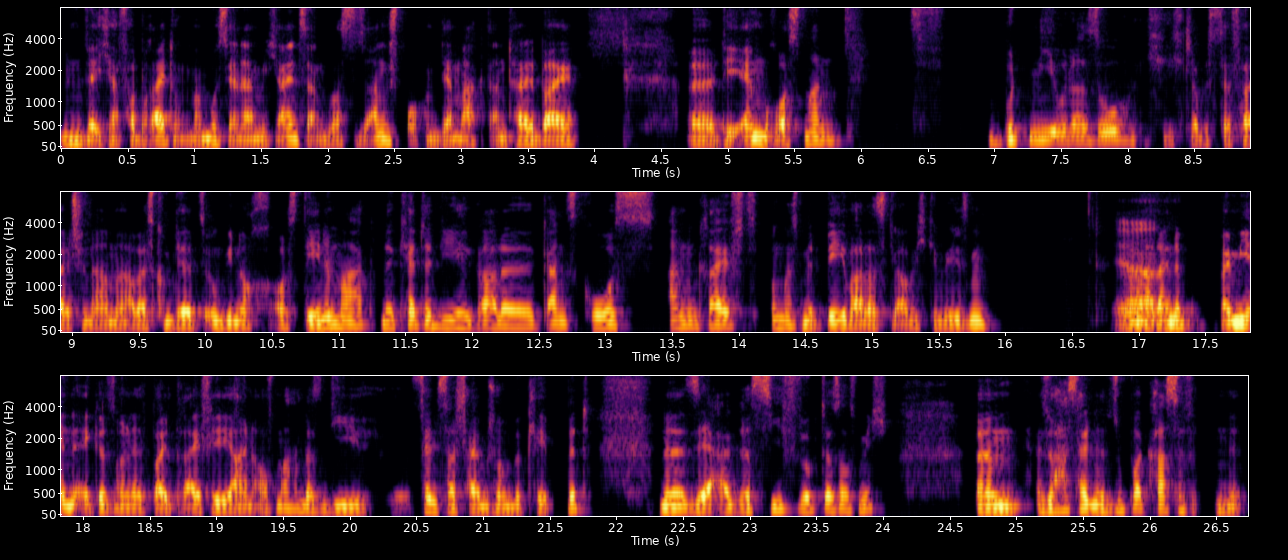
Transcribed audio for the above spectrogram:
in welcher Verbreitung. Man muss ja nämlich eins sagen, du hast es angesprochen, der Marktanteil bei äh, DM Rossmann, Butni oder so, ich, ich glaube, ist der falsche Name, aber es kommt ja jetzt irgendwie noch aus Dänemark eine Kette, die hier gerade ganz groß angreift. Irgendwas mit B war das, glaube ich, gewesen. Ja. Alleine bei mir in der Ecke sollen jetzt bald drei, vier Jahre aufmachen. Da sind die Fensterscheiben schon beklebt mit. Ne? Sehr aggressiv wirkt das auf mich. Ähm, also hast halt eine super krasse, eine,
